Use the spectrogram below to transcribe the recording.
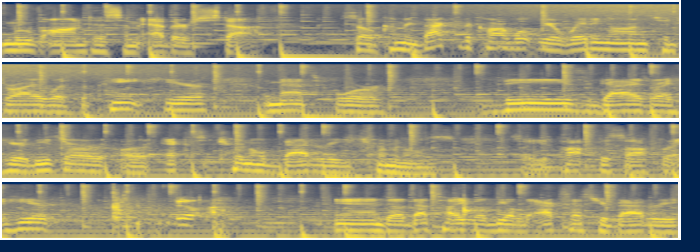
move on to some other stuff. So coming back to the car, what we were waiting on to dry was the paint here, and that's for these guys right here. These are our external battery terminals. So you pop this off right here, and uh, that's how you'll be able to access your battery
